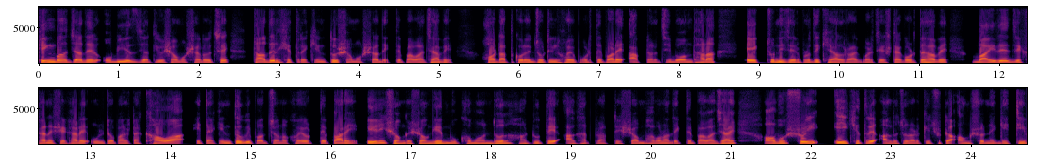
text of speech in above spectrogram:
কিংবা যাদের ওবিএস জাতীয় সমস্যা রয়েছে, তাদের ক্ষেত্রে কিন্তু সমস্যা দেখতে পাওয়া যাবে। হঠাৎ করে জটিল হয়ে পড়তে পারে আপনার জীবনধারা। একটু নিজের প্রতি খেয়াল রাখবার চেষ্টা করতে হবে। বাইরে যেখানে সেখানে উল্টোপাল্টা খাওয়া, এটা কিন্তু বিপজ্জনক হয়ে উঠতে পারে। এরই সঙ্গে সঙ্গে মুখমণ্ডল হাঁটুতে আঘাত প্রাপ্তির সম্ভাবনা দেখতে পাওয়া যায়। অবশ্যই এই ক্ষেত্রে আলোচনার কিছুটা অংশ নেগেটিভ।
